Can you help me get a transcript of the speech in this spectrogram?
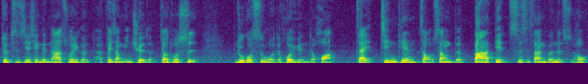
就直接先跟大家说一个非常明确的，叫做是。如果是我的会员的话，在今天早上的八点四十三分的时候，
